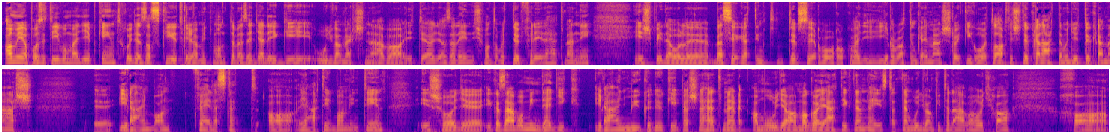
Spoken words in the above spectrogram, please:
Ami a pozitívum egyébként, hogy ez a skill tree, amit mondtam, ez egy eléggé úgy van megcsinálva, itt hogy az elején is mondtam, hogy több felé lehet menni, és például beszélgettünk többször vorok, vagy írogattunk egymásra, hogy ki hol tart, és tökre láttam, hogy ő tökre más irányban fejlesztett a játékban, mint én, és hogy igazából mindegyik irány működőképes lehet, mert amúgy a maga játék nem nehéz, tehát nem úgy van kitalálva, hogyha ha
